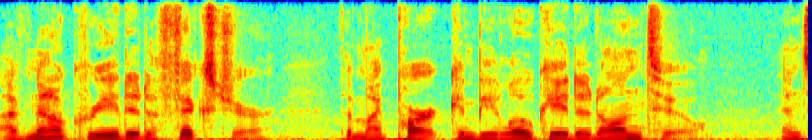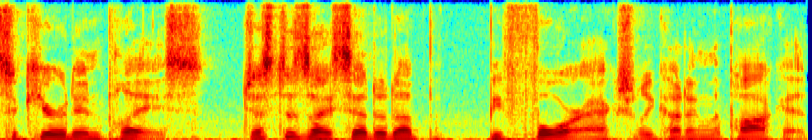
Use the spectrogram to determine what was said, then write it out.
I've now created a fixture that my part can be located onto and secured in place, just as I set it up before actually cutting the pocket.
